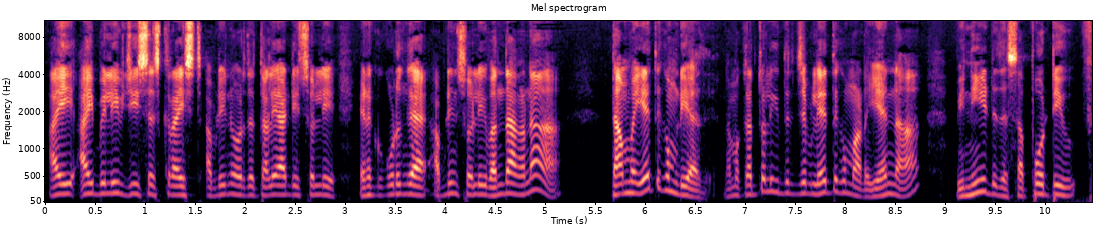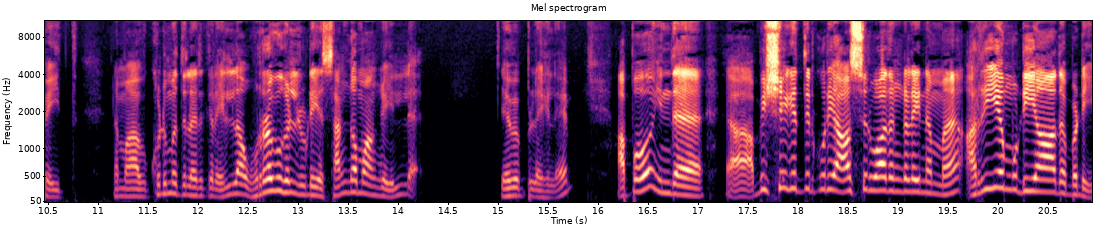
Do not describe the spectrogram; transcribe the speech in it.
I I believe Jesus Christ அப்படின்னு ஒருத்தர் தலையாட்டி சொல்லி எனக்கு கொடுங்க அப்படின்னு சொல்லி வந்தாங்கன்னா நம்ம ஏற்றுக்க முடியாது. நம்ம கத்தோலிக்க திருச்சபையில் ஏற்றுக்க மாட்டோம். ஏன்னா we need the supportive faith நம்ம குடும்பத்தில் இருக்கிற எல்லா உறவுகளுடைய சங்கமும் அங்கே இல்லை. தேவ பிள்ளைகளே அப்போது இந்த அபிஷேகத்திற்குரிய ஆசீர்வாதங்களை நம்ம அறிய முடியாதபடி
